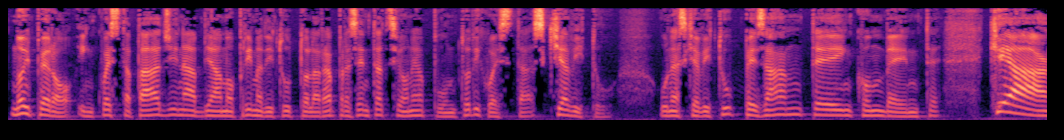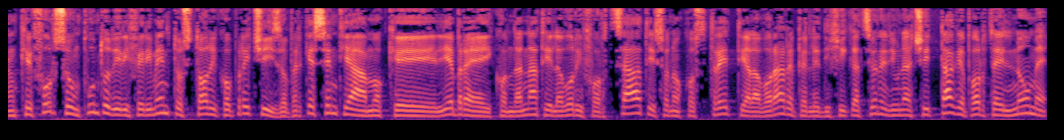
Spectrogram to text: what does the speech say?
Noi però in questa pagina abbiamo prima di tutto la rappresentazione appunto di questa schiavitù una schiavitù pesante e incombente, che ha anche forse un punto di riferimento storico preciso, perché sentiamo che gli ebrei condannati ai lavori forzati sono costretti a lavorare per l'edificazione di una città che porta il nome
